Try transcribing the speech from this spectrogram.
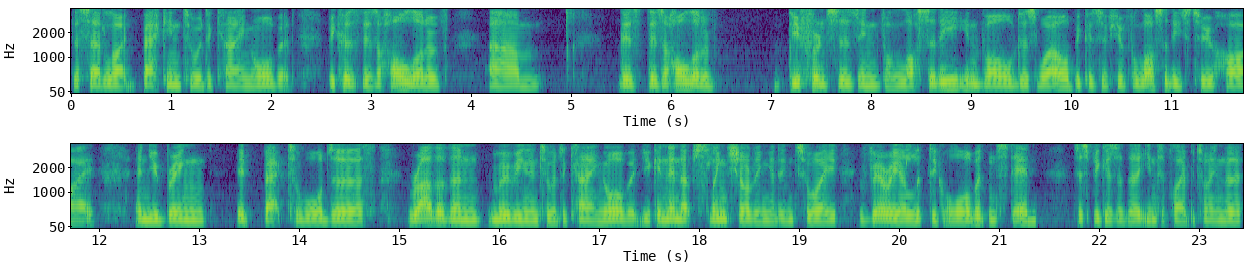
the satellite back into a decaying orbit, because there's a whole lot of um, there's there's a whole lot of differences in velocity involved as well because if your velocity is too high and you bring it back towards Earth rather than moving into a decaying orbit, you can end up slingshotting it into a very elliptical orbit instead, just because of the interplay between the,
